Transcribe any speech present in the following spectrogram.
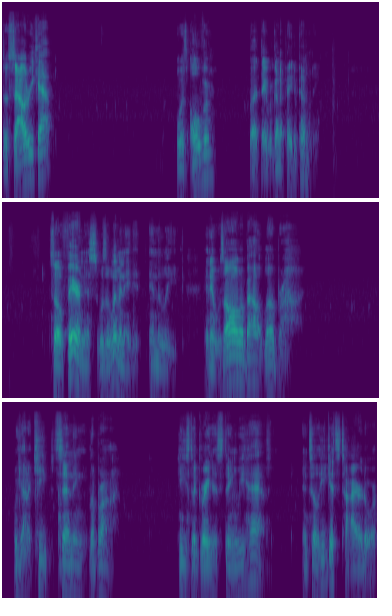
the salary cap was over, but they were going to pay the penalty. So fairness was eliminated in the league. And it was all about LeBron. We got to keep sending LeBron. He's the greatest thing we have until he gets tired or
